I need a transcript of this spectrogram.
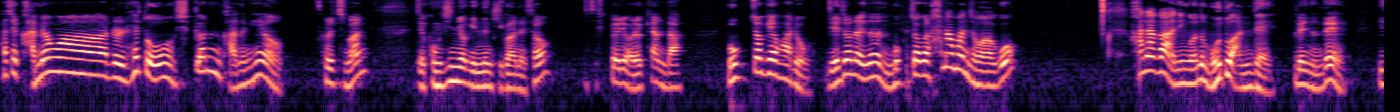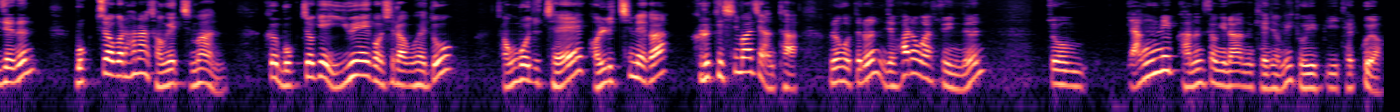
사실 가명화를 해도 식별은 가능해요. 그렇지만 이제 공신력 있는 기관에서 식별이 어렵게 한다. 목적의 활용. 예전에는 목적을 하나만 정하고 하나가 아닌 거는 모두 안 돼. 그랬는데 이제는 목적을 하나 정했지만 그 목적의 이외의 것이라고 해도 정보 주체의 권리 침해가 그렇게 심하지 않다. 그런 것들은 이제 활용할 수 있는 좀 양립 가능성이라는 개념이 도입이 됐고요.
